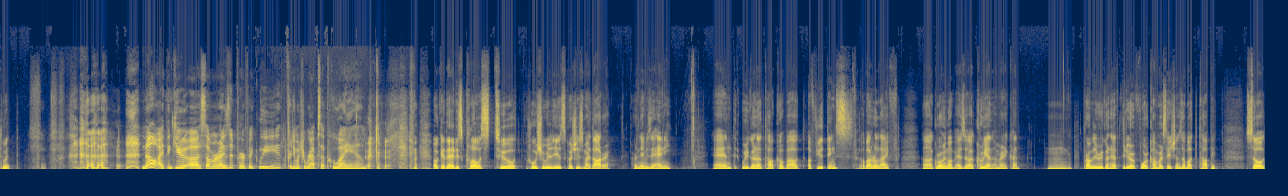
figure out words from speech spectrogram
to it? no, I think you uh, summarized it perfectly. Pretty much wraps up who I am. okay, that is close to who she really is because she's my daughter. Her name is Annie. And we're going to talk about a few things about her life uh, growing up as a Korean American. Mm, probably we're going to have three or four conversations about the topic. So,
